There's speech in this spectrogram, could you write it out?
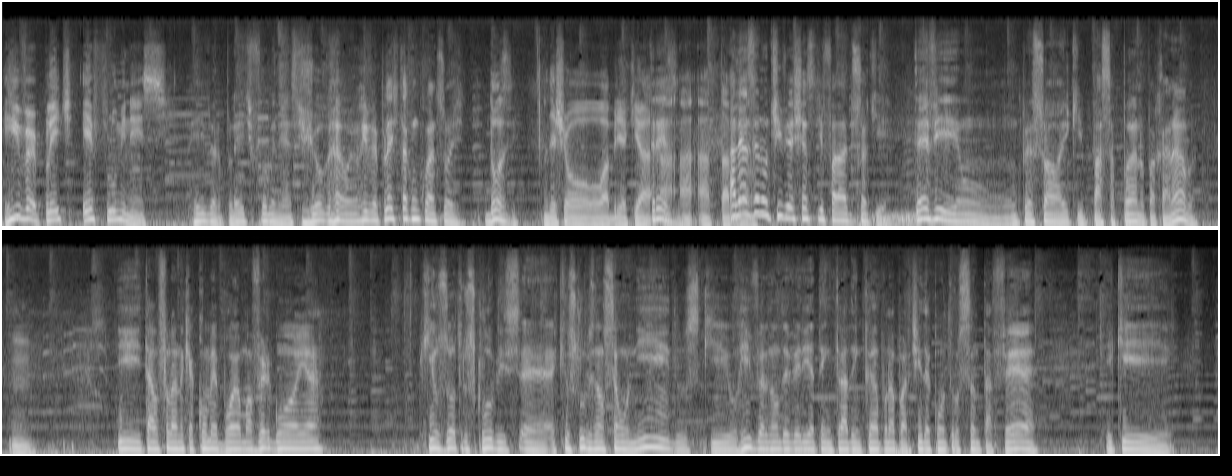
River Plate e Fluminense. River Plate Fluminense. Jogo. O River Plate tá com quantos hoje? 12? Deixa eu abrir aqui a, 13. a, a, a tabela. Aliás, eu não tive a chance de falar disso aqui. Teve um, um pessoal aí que passa pano pra caramba. Hum. E tava falando que a Comebol é uma vergonha. Que os outros clubes, é, que os clubes não são unidos, que o River não deveria ter entrado em campo na partida contra o Santa Fé e que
